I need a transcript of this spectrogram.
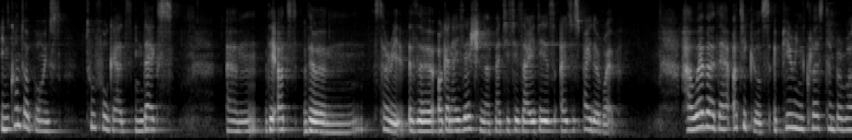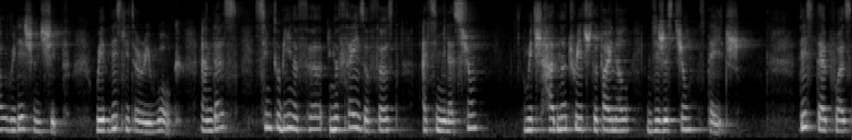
in counterpoints to Fourcade's index, um, the, the, um, sorry, the organization of Matisse's ideas as a spider web. However, their articles appear in close temporal relationship with this literary work, and thus seem to be in a, in a phase of first assimilation, which had not reached the final digestion stage. This step was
